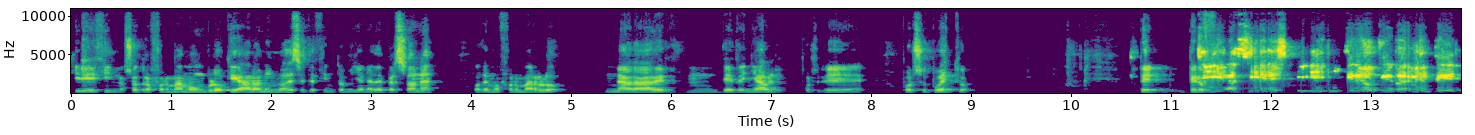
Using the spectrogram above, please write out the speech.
Quiere decir, nosotros formamos un bloque ahora mismo de 700 millones de personas, podemos formarlo nada desdeñable, por, eh, por supuesto. Pero, Sí, así es. Y creo que realmente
